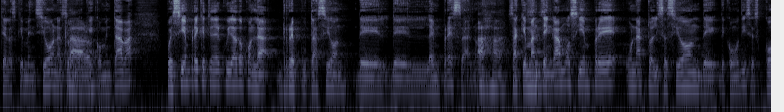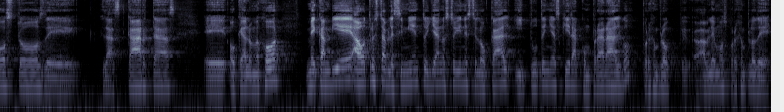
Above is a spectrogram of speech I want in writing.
de las que mencionas, claro. que comentaba, pues siempre hay que tener cuidado con la reputación de, la empresa, ¿no? O sea, que mantengamos siempre una actualización de, como dices, costos, de las cartas, eh, o que a lo mejor me cambié a otro establecimiento y ya no estoy en este local y tú tenías que ir a comprar algo, por ejemplo, eh, hablemos, por ejemplo, de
